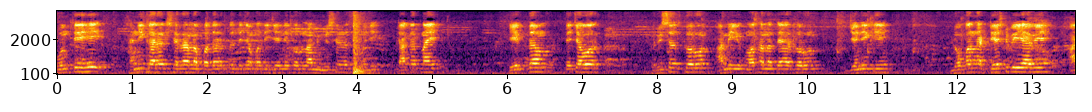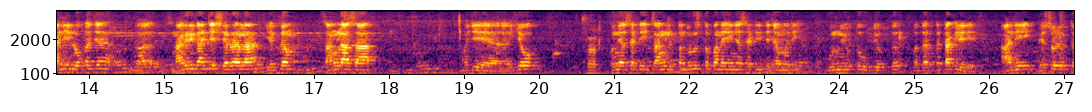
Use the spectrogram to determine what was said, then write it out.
कोणतेही हानिकारक शरीराला पदार्थ त्याच्यामध्ये जेणेकरून आम्ही मिसळत म्हणजे टाकत नाहीत एकदम त्याच्यावर रिसर्च करून आम्ही एक मसाला तयार करून जेणे की लोकांना टेस्ट बी यावी आणि लोकांच्या नागरिकांच्या शरीराला एकदम चांगला असा म्हणजे हे. होण्यासाठी चांगले तंदुरुस्तपणा येण्यासाठी त्याच्यामध्ये गुणयुक्त उपयुक्त पदार्थ टाकलेले आहेत. आणि भेसळयुक्त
